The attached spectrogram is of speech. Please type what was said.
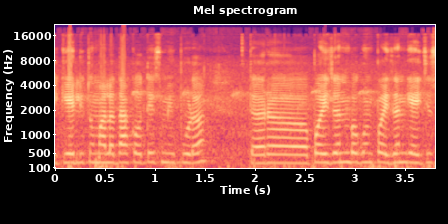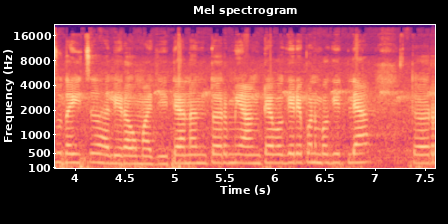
ती केली तुम्हाला दाखवतेच मी पुढं. तर पैजण बघून पैजण घ्यायची सुद्धा इच्छा झाली राव माझी. त्यानंतर मी अंगठ्या वगैरे पण बघितल्या. तर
